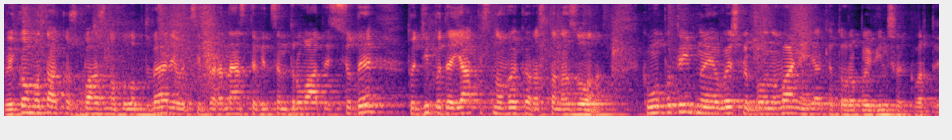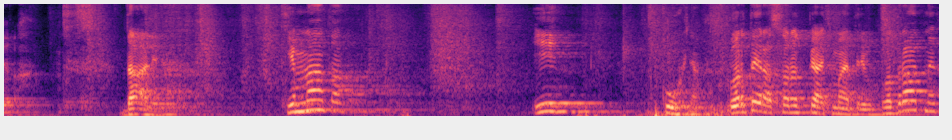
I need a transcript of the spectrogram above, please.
в якому також бажано було б двері оці перенести, відцентруватись сюди, тоді буде якісно використана зона. Кому потрібно, я вишлю планування, як я то робив в інших квартирах. Далі. Кімната і кухня. Квартира 45 метрів квадратних.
